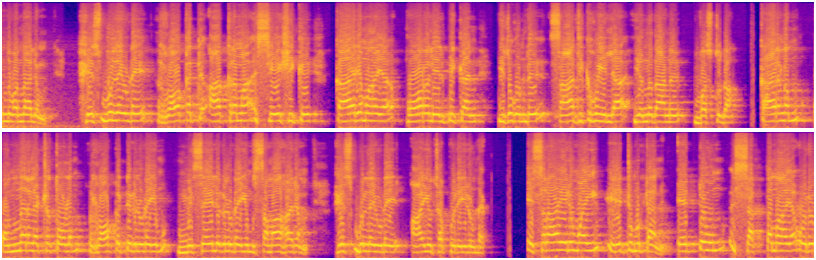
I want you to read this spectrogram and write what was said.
എന്ന് വന്നാലും ഹിസ്ബുല്ലയുടെ റോക്കറ്റ് ആക്രമ ശേഷിക്ക് കാര്യമായ പോറലേൽപ്പിക്കാൻ ഇതുകൊണ്ട് സാധിക്കുകയില്ല എന്നതാണ് വസ്തുത. കാരണം ഒന്നര ലക്ഷത്തോളം റോക്കറ്റുകളുടെയും മിസൈലുകളുടെയും സമാഹാരം ഹിസ്ബുല്ലയുടെ ആയുധപ്പുരയിലുണ്ട്. ഇസ്രായേലുമായി ഏറ്റുമുട്ടാൻ ഏറ്റവും ശക്തമായ ഒരു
